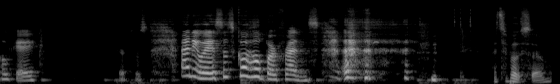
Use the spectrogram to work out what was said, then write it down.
"Okay, that was. Anyways, let's go help our friends. I suppose so.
